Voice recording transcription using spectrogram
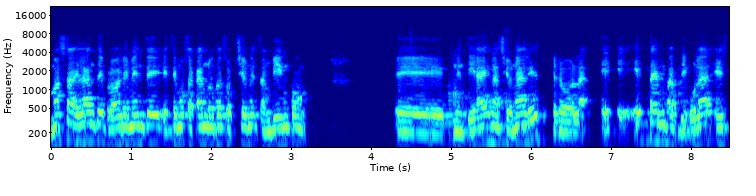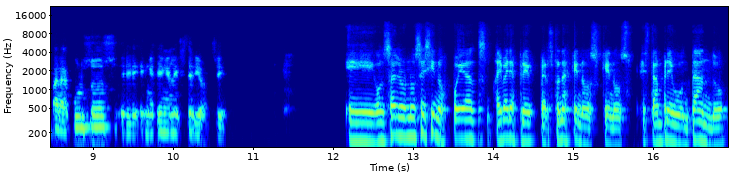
Más adelante probablemente estemos sacando otras opciones también con, eh, con entidades nacionales, pero la, e, e, esta en particular es para cursos eh, en, el exterior, sí. Eh, Gonzalo, no sé si nos puedas, hay varias personas que nos, que nos están preguntando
